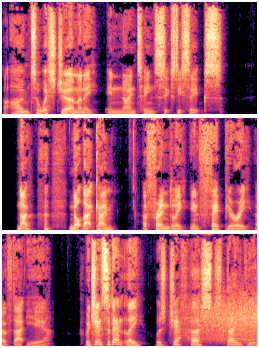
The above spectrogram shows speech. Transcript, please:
at home to West Germany in 1966. No, not that game, a friendly in February of that year, which incidentally was Geoff Hurst's debut.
